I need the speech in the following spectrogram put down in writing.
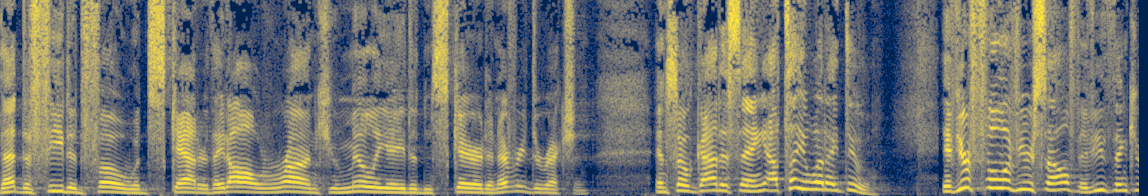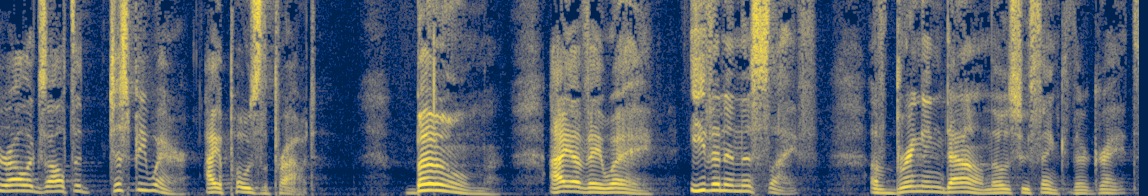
that defeated foe would scatter. They'd all run, humiliated and scared in every direction. And so God is saying, I'll tell you what I do. If you're full of yourself, if you think you're all exalted, just beware. I oppose the proud. Boom. I have a way, even in this life, of bringing down those who think they're great.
